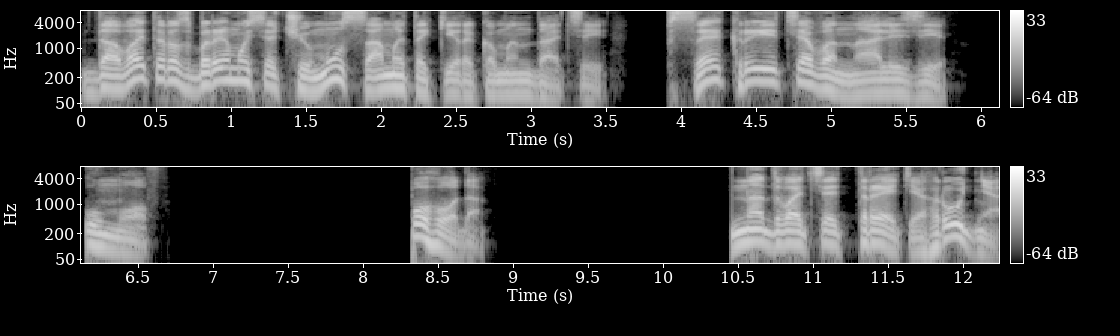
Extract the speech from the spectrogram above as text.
давайте розберемося, чому саме такі рекомендації. Все криється в аналізі умов. Погода на 23 грудня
